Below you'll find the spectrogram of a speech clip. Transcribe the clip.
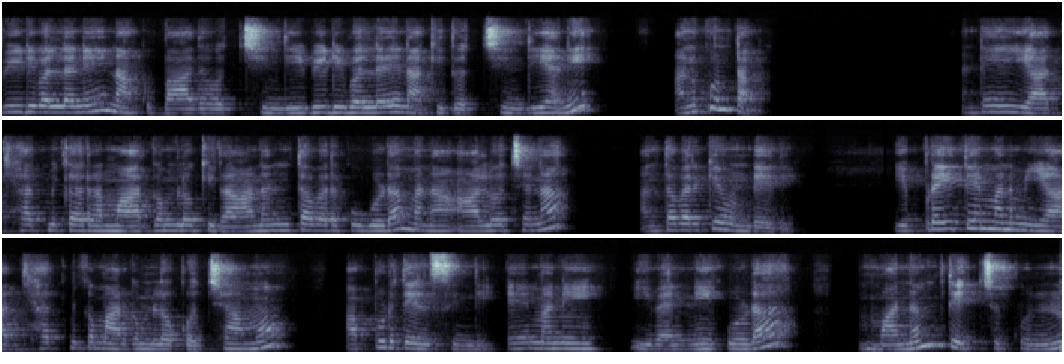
వీడి వల్లనే నాకు బాధ వచ్చింది వీడి వల్లే నాకు ఇది వచ్చింది అని అనుకుంటాం. అంటే ఈ ఆధ్యాత్మిక మార్గంలోకి రానంత వరకు కూడా మన ఆలోచన అంతవరకే ఉండేది. ఎప్పుడైతే మనం ఈ ఆధ్యాత్మిక మార్గంలోకి వచ్చామో అప్పుడు తెలిసింది ఏమని? ఇవన్నీ కూడా మనం తెచ్చుకున్న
